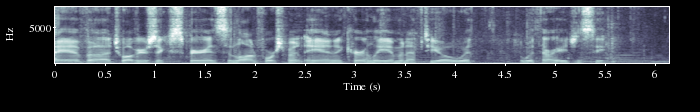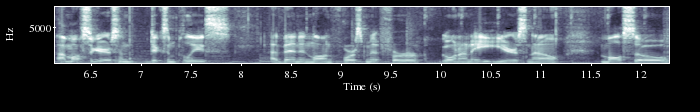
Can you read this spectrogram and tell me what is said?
I have uh, 12 years experience in law enforcement and I currently am an FTO with with our agency. I'm Officer Garrison, Dixon Police. I've been in law enforcement for going on eight years now. I'm also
